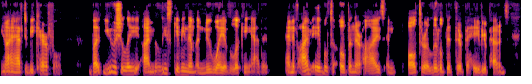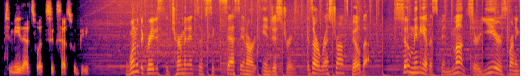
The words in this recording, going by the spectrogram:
you know, I have to be careful. But usually I'm at least giving them a new way of looking at it. And if I'm able to open their eyes and alter a little bit their behavior patterns, to me, that's what success would be. One of the greatest determinants of success in our industry is our restaurant's build up. So many of us spend months or years running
